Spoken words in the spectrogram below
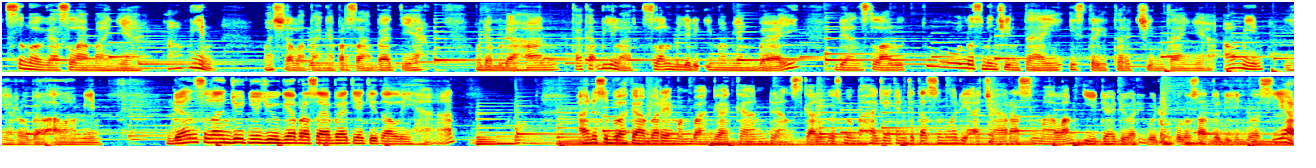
Semoga selamanya. Amin Masya Allah bangga persahabat ya. Mudah-mudahan kakak Bilar selalu menjadi imam yang baik Dan selalu tulus mencintai istri tercintanya. Amin. Ya Robbal Alamin. Dan selanjutnya juga persahabat ya kita lihat ada sebuah kabar yang membanggakan dan sekaligus membahagiakan kita semua di acara semalam IDA 2021 di Indosiar.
